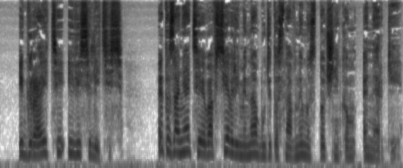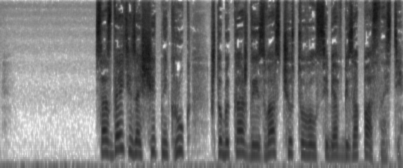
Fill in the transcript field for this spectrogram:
— играйте и веселитесь. Это занятие во все времена будет основным источником энергии. Создайте защитный круг, чтобы каждый из вас чувствовал себя в безопасности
